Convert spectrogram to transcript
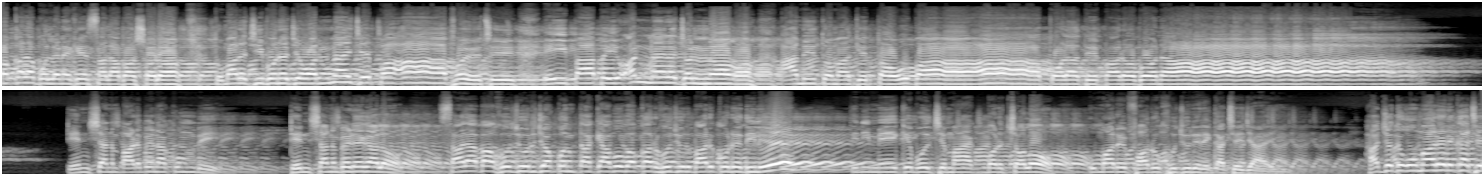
বকর বললেন, হে সালাবা, সরা। তোমার জীবনে যে অন্যায় যে পাপ হয়েছে, এই পাপ, এই অন্যায়ের জন্য আমি তোমাকে তওবা পড়াতে পারব না। টেনশন বাড়বে না কমবে টেনশন বেড়ে গেল। সারা বা হুজুর যখন তাকে আবু বকর হুজুর বার করে দিলে, তিনি মেয়েকে বলছে, মা, একবার চলো, উমারে ফারুক হুজুরের কাছে যায় হাজত উমারের কাছে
